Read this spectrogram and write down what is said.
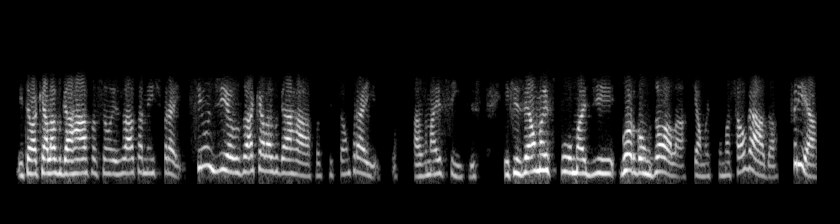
Então, aquelas garrafas são exatamente para isso. Se um dia eu usar aquelas garrafas que são para isso, as mais simples, e fizer uma espuma de gorgonzola, que é uma espuma salgada, fria,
